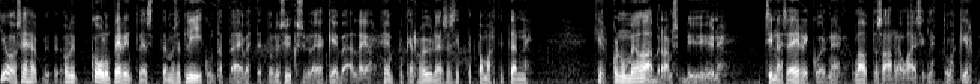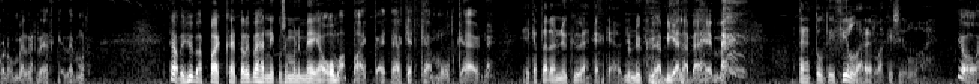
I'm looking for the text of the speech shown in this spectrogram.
Joo, sehän oli koulun perinteiset tämmöiset liikuntapäivät, että oli syksyllä ja keväällä. Ja hemppokerho yleensä sitten pamahti tänne kirkkonumme Abrahamsbyyhyn. Sinänsä erikoinen lauttasaarelaisille tulla kirkkonummelle retkelle, mutta tämä oli hyvä paikka ja tämä oli vähän niin kuin semmoinen meidän oma paikka, ei täällä ketkään muut käynyt. Eikä taida nykyäänkään käydä. No nykyään vielä vähemmän. Tänne tultiin fillarellakin silloin. Joo,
